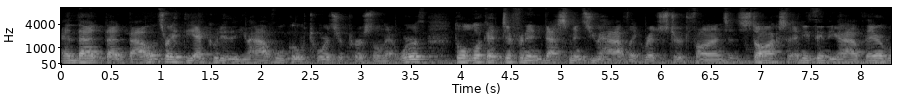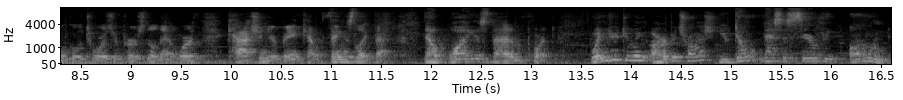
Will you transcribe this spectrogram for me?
And that, that balance, right, the equity that you have will go towards your personal net worth. They'll look at different investments you have, like registered funds and stocks. Anything that you have there will go towards your personal net worth, cash in your bank account, things like that. Now, why is that important? When you're doing arbitrage, you don't necessarily own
